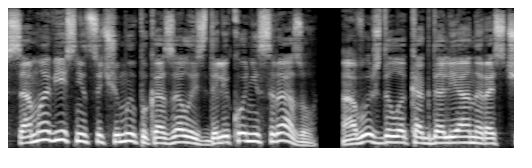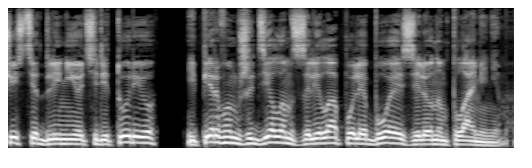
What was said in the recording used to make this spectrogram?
Сама вестница чумы показалась далеко не сразу, а выждала, когда лианы расчистят для нее территорию, и первым же делом залила поле боя зеленым пламенем.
